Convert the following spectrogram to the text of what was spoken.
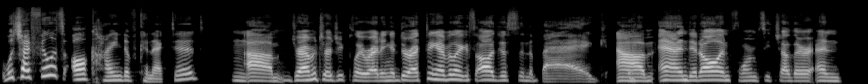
which I feel it's all kind of connected. Mm. Um, dramaturgy, playwriting, and directing. I feel like it's all just in a bag. Um, and it all informs each other. And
